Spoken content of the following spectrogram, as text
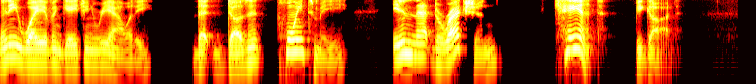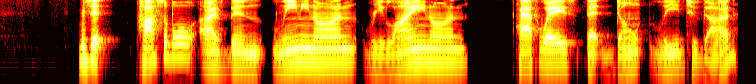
any way of engaging reality that doesn't point me in that direction can't be God. Is it possible I've been leaning on, relying on pathways that don't lead to God?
